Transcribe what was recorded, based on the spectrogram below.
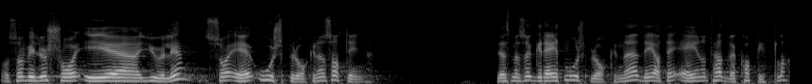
Og så vil du se I eh, juli så er ordspråkene satt inn. Det som er så greit med ordspråkene, det er at det er 31 kapitler.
